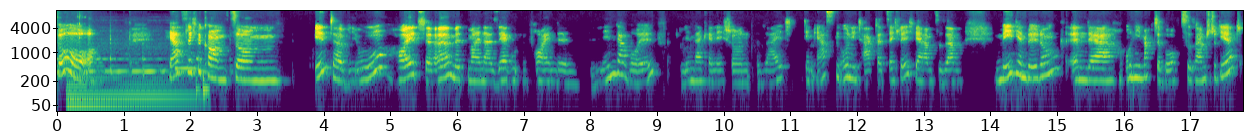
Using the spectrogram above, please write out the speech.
So, herzlich willkommen zum Interview heute mit meiner sehr guten Freundin Linda Wolf. Linda kenne ich schon seit dem ersten Unitag tatsächlich. Wir haben zusammen Medienbildung in der Uni Magdeburg zusammen studiert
